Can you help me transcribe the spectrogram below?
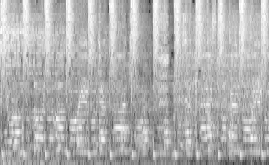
Piła motorowa, moich ludzie tańczą Może teraz trochę moich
